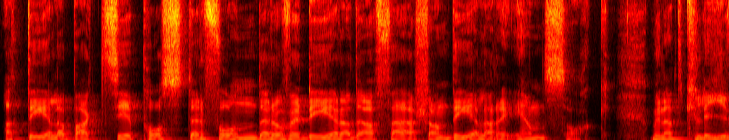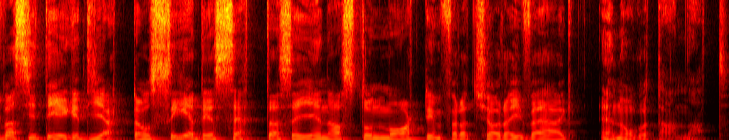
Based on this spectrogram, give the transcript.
Att dela på aktieposter, fonder och värderade affärsandelar är en sak. Men att klyva sitt eget hjärta och se det sätta sig i en Aston Martin för att köra iväg är något annat.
